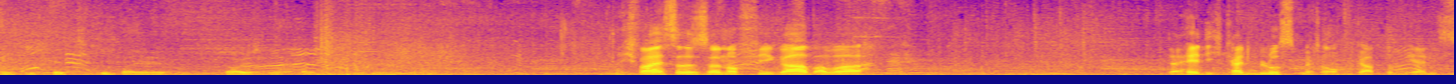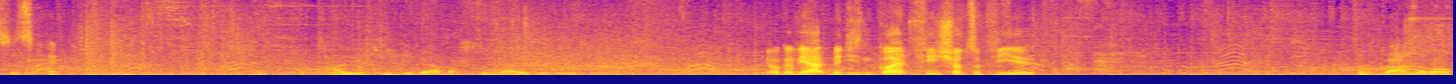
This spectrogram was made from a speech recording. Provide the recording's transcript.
Eigentlich hättest du bei Dauer ich noch. Ich weiß, dass es da noch viel gab, aber da hätte ich keine Lust mehr drauf gehabt, um ehrlich zu sein. Fatalities wie wäre aber schon geil gewesen. Junge, wir hatten mit diesen Goldviech schon zu viel. Das waren aber auch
